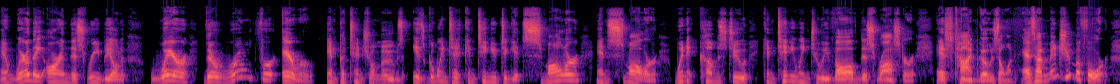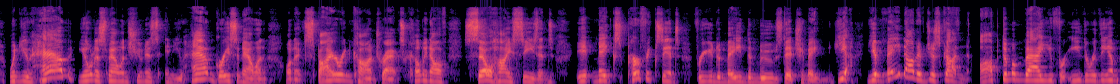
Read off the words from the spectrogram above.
and where they are in this rebuild, where their room for error in potential moves is going to continue to get smaller and smaller when it comes to continuing to evolve this roster as time goes on. As I mentioned before, when you have Jonas Valanciunas and you have Grayson Allen on expiring contracts coming off sell high seasons, it makes perfect sense for you to make the moves that you made. Yeah, you may not have just gotten optimum value for either of them,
